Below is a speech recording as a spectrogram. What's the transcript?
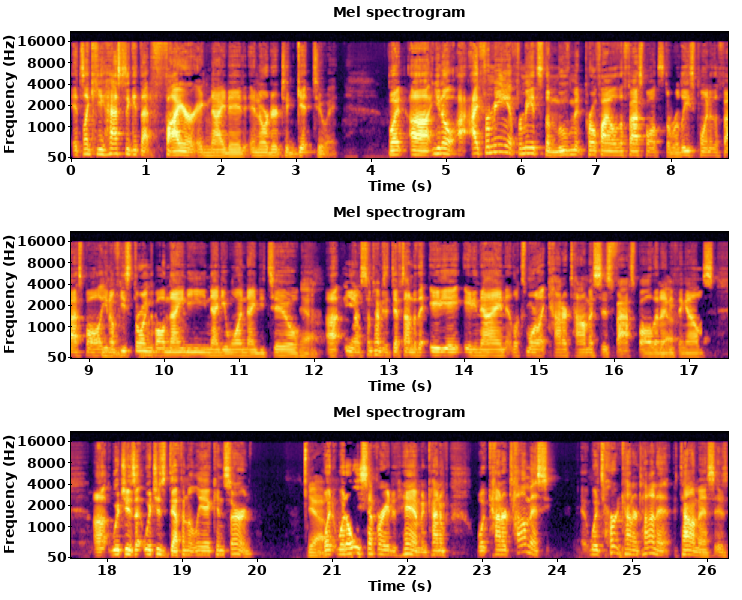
it's like he has to get that fire ignited in order to get to it. But uh, you know, I for me for me it's the movement profile of the fastball, it's the release point of the fastball. You know, if mm-hmm. he's throwing the ball 90, 91, 92, yeah. uh, you know, sometimes it dips down to the 88, 89. It looks more like Connor Thomas's fastball than yeah. anything else. Uh, which is which is definitely a concern. Yeah. What what always separated him and kind of what Connor Thomas, what's hurt Connor Thomas is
